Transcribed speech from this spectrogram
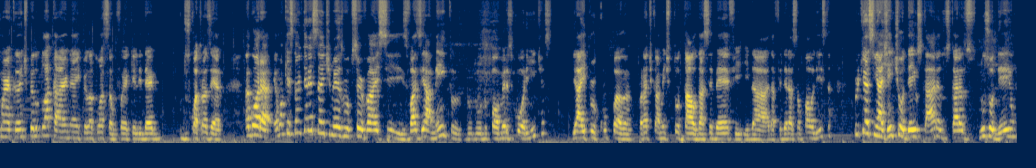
marcante pelo placar, né? E pela atuação, que foi aquele derby dos 4 a 0 Agora, é uma questão interessante mesmo observar esse esvaziamento do, do, do, Palmeiras e Corinthians, e aí por culpa praticamente total da CBF e da, da Federação Paulista, porque assim, a gente odeia os caras, os caras nos odeiam,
